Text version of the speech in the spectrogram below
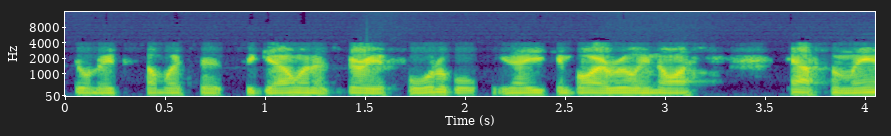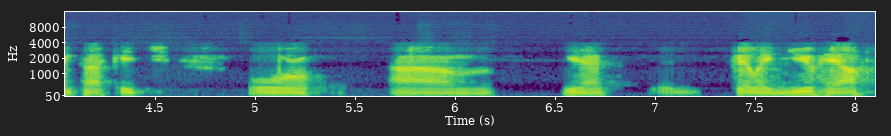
still need somewhere to, to go, and it's very affordable. You know, you can buy a really nice house and land package, or um, you know, fairly new house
